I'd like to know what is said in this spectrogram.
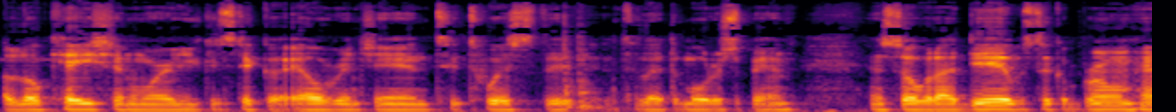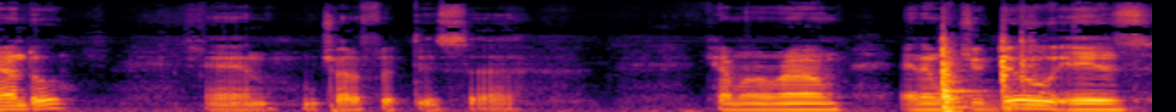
a location where you can stick a L wrench in to twist it to let the motor spin. And so what I did was took a broom handle and i try to flip this uh, camera around. And then what you do is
